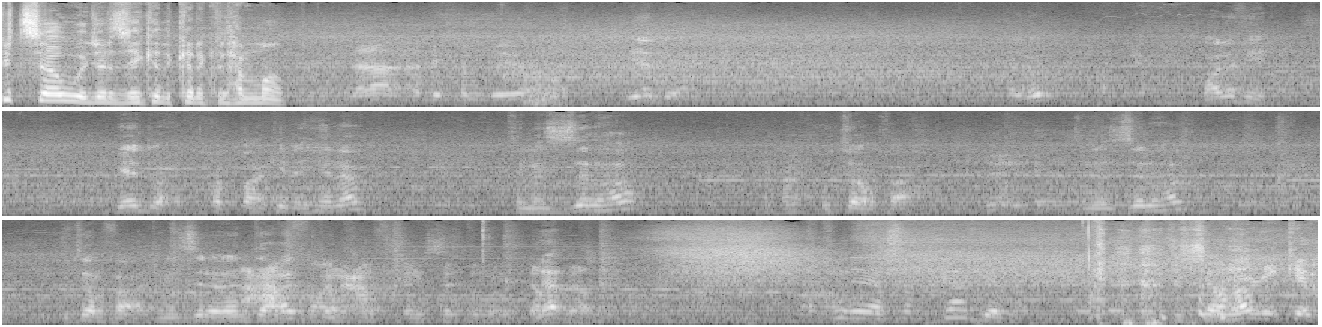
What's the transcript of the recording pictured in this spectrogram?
شو تسوي جل زي كذا كأنك في الحمام؟ لا ابي حمض يد واحد. حلو؟ طالع فيه بيد واحد. تحطها كذا هنا. تنزلها وترفع تنزلها وترفع تنزلها لين تحت أنا اعرف كيف يستخدمون لا. الدابة. خليني يعني كيف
